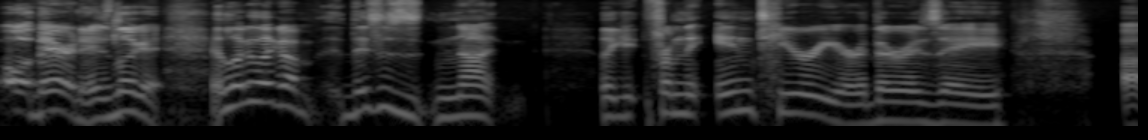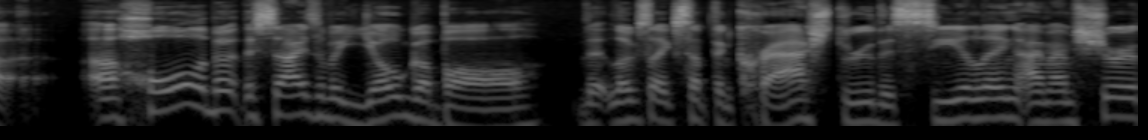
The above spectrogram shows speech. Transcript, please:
Oh, there it is. Look at it. It Looks like a. This is not like from the interior. There is a a, a hole about the size of a yoga ball that looks like something crashed through the ceiling. I'm, I'm sure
